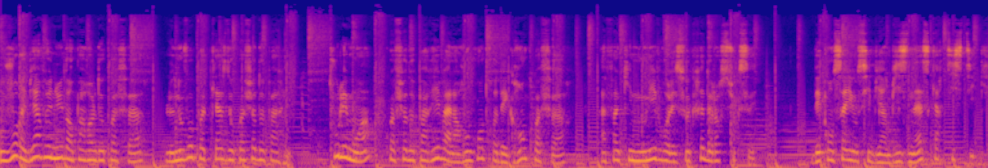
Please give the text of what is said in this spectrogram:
Bonjour et bienvenue dans Parole de coiffeur, le nouveau podcast de Coiffure de Paris. Tous les mois, Coiffure de Paris va à la rencontre des grands coiffeurs afin qu'ils nous livrent les secrets de leur succès. Des conseils aussi bien business qu'artistiques.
